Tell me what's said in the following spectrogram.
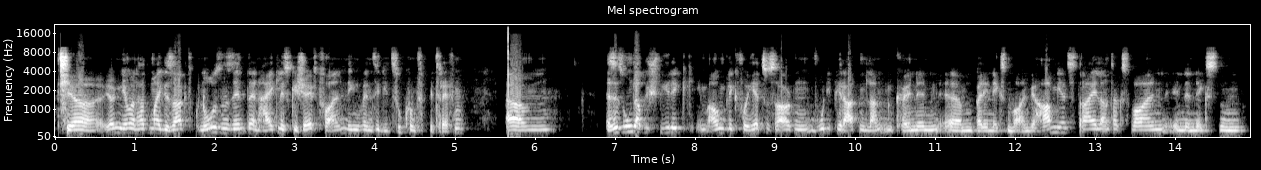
Tja, irgendjemand hat mal gesagt, Prognosen sind ein heikles Geschäft, vor allen Dingen, wenn sie die Zukunft betreffen. Ähm, es ist unglaublich schwierig, im Augenblick vorherzusagen, wo die Piraten landen können ähm, bei den nächsten Wahlen. Wir haben jetzt drei Landtagswahlen in den nächsten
